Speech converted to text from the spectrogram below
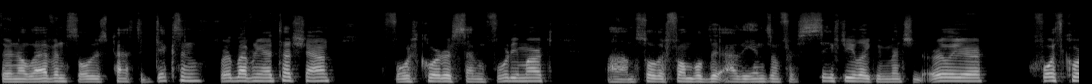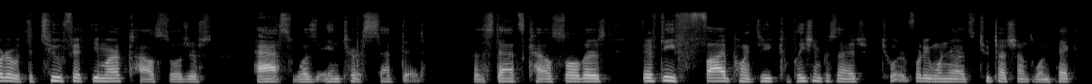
Third and 11. Sloter's passed to Dixon for 11 yard touchdown. Fourth quarter, 740 mark. Um, Sloter fumbled it out of the end zone for safety, like we mentioned earlier. Fourth quarter, with the 250 mark, Kyle Sloter's pass was intercepted. For the stats, Kyle Sloter's 55.3 completion percentage, 241 yards, two touchdowns, one pick,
